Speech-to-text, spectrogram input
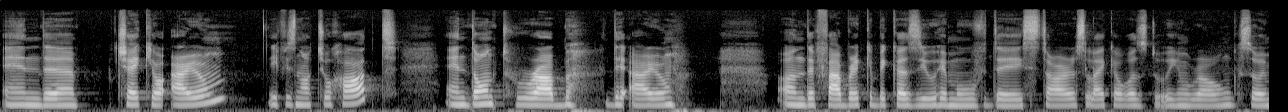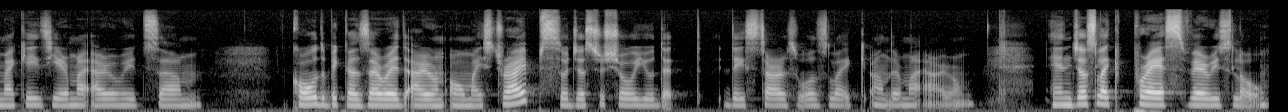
and uh, check your iron if it's not too hot. And don't rub the iron on the fabric because you remove the stars like I was doing wrong. So in my case here my iron it's um, cold because I red iron all my stripes so just to show you that the stars was like under my iron. And just like press very slow.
